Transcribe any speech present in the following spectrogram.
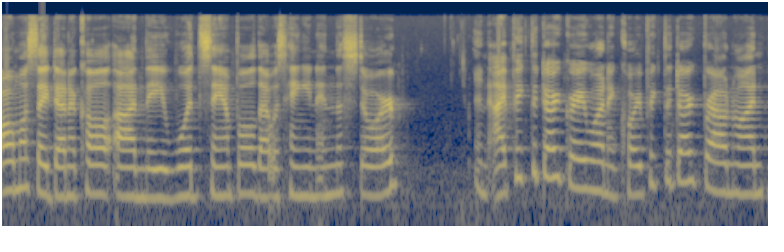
almost identical on the wood sample that was hanging in the store. And I picked the dark gray one, and Corey picked the dark brown one.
